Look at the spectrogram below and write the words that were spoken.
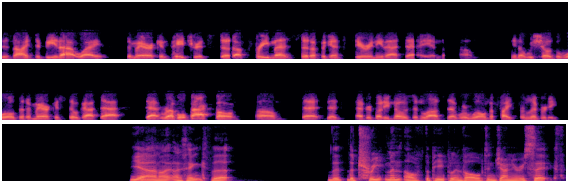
designed to be that way. The American patriots stood up. Free men stood up against tyranny that day, and um, you know we showed the world that America still got that that rebel backbone um, that that everybody knows and loves. That we're willing to fight for liberty. Yeah, and I, I think that the the treatment of the people involved in January sixth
